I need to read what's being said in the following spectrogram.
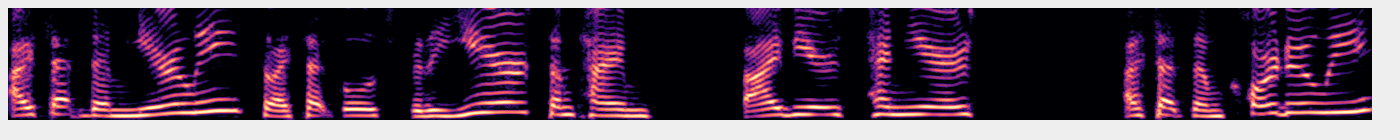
I set them yearly. So I set goals for the year, sometimes five years, 10 years. I set them quarterly.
